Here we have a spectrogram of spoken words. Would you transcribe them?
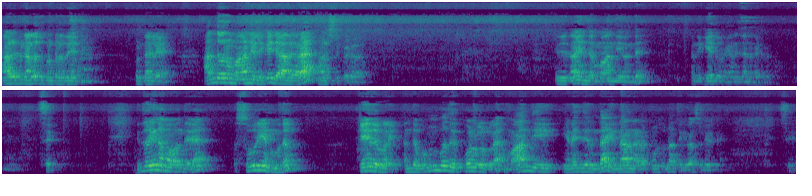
நாளுக்கு நல்லது பண்றது புரியுதா இல்லையா? அந்த ஒரு மாநிலைக்கு ஜாதகரை அழைச்சிட்டு போயிடுவார். இதுதான் இந்த மாந்தி வந்து அந்த கேது இணைஞ்சா நடக்கிறது. சரி. இதுவரைக்கும் நம்ம வந்து சூரியன் முதல் கேது வரை அந்த ஒன்பது கோள்களில் மாந்தி இணைந்திருந்தா என்ன நடக்கும்னு சொல்லி நான் தெளிவாக சொல்லியிருக்கேன். சரி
